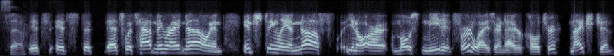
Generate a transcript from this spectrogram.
so it's it's the that's what's happening right now. And interestingly enough, you know, our most needed fertilizer in agriculture, nitrogen,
